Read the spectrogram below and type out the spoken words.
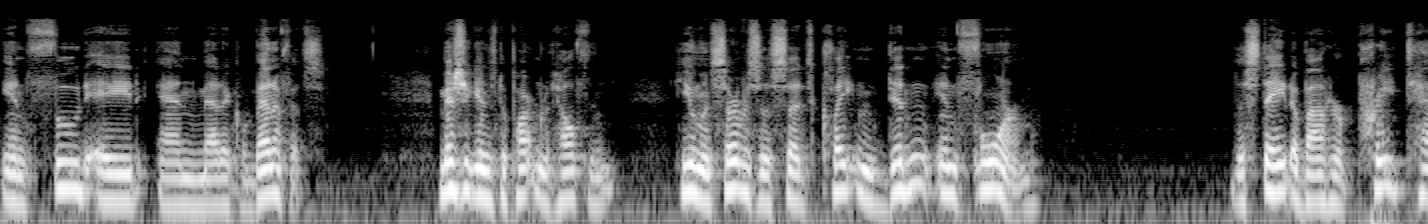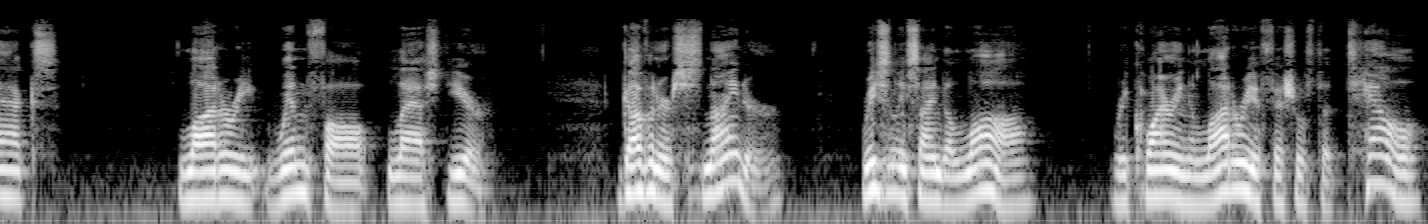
in food aid and medical benefits. Michigan's Department of Health and Human Services said Clayton didn't inform the state about her pre tax lottery windfall last year. Governor Snyder recently signed a law requiring lottery officials to tell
